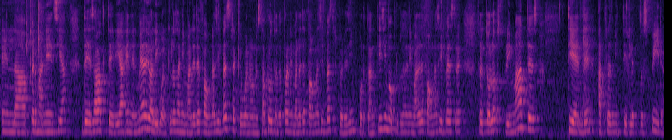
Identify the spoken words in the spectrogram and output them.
en la permanencia de esa bacteria en el medio, al igual que los animales de fauna silvestre, que bueno, no están preguntando por animales de fauna silvestre, pero es importantísimo porque los animales de fauna silvestre, sobre todo los primates, tienden a transmitir leptospira.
